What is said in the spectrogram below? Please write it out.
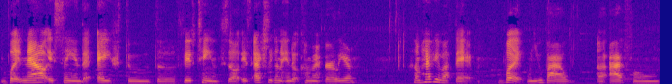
But now it's saying the 8th through the 15th. So it's actually going to end up coming earlier. So I'm happy about that. But when you buy an iPhone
